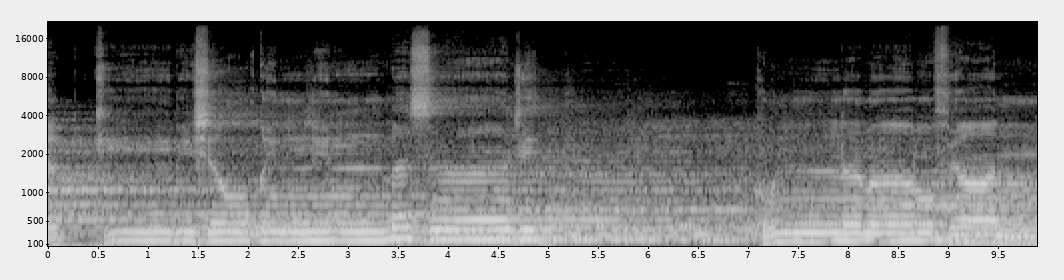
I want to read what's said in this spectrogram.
نبكي بشوق للمساجد. كلما رفع النداء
